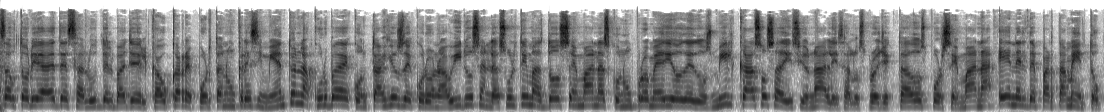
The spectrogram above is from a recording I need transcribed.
Las autoridades de salud del Valle del Cauca reportan un crecimiento en la curva de contagios de coronavirus en las últimas dos semanas con un promedio de 2.000 casos adicionales a los proyectados por semana en el departamento,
